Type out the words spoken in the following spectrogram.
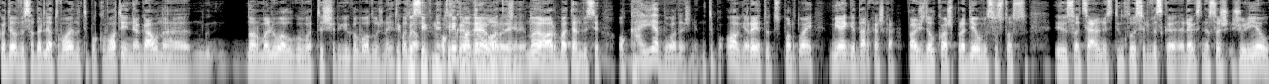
kodėl visada Lietuvoje, nu, tipo, kovotojai negauna normalių algų, va, aš irgi galvoju, žinai, tik kodėl. Klausyk, o kaip Magregoras, žinai, nu jo, arba ten visi, o ką jie duoda, žinai, nu, tipo, o gerai, tu sportuoji, mėgi dar kažką, pavyzdžiui, dėl ko aš pradėjau visus tos socialinius tinklus ir viską, nes aš žiūrėjau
